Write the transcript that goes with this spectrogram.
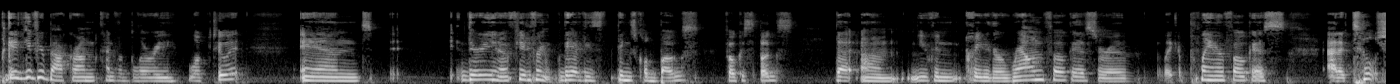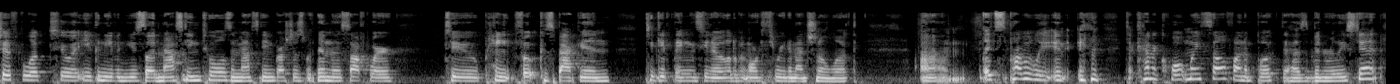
give your background kind of a blurry look to it. And there are, you know, a few different, they have these things called bugs, focus bugs, that um, you can create either a round focus or a, like a planar focus, add a tilt shift look to it. You can even use the masking tools and masking brushes within the software to paint focus back in to give things, you know, a little bit more three dimensional look. Um, it's probably in, to kind of quote myself on a book that hasn't been released yet.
